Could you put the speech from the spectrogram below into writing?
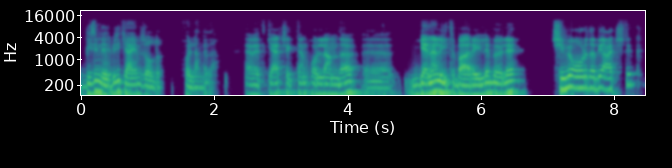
bizim de bir hikayemiz oldu Hollanda'da. Evet gerçekten Hollanda e, genel itibariyle böyle çimi orada bir açtık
